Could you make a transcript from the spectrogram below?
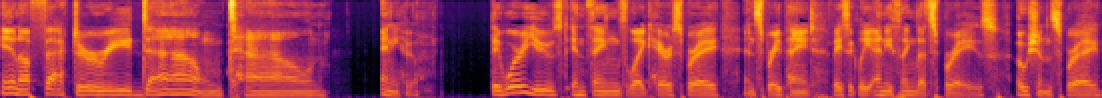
in a factory downtown. Anywho, they were used in things like hairspray and spray paint, basically anything that sprays, ocean spray.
